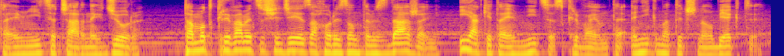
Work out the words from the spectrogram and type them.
tajemnice czarnych dziur. Tam odkrywamy, co się dzieje za horyzontem zdarzeń i jakie tajemnice skrywają te enigmatyczne obiekty.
